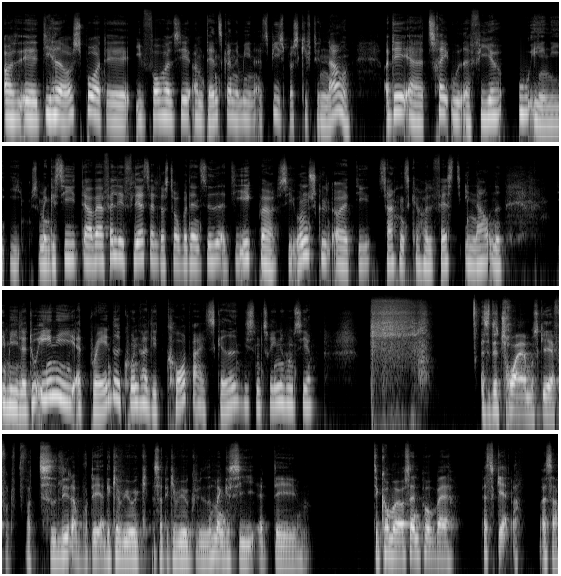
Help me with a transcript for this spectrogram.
Og øh, de havde også spurgt øh, i forhold til, om danskerne mener, at Spis bør skifte navn. Og det er tre ud af fire uenige i. Så man kan sige, der er i hvert fald et flertal, der står på den side, at de ikke bør sige undskyld, og at de sagtens kan holde fast i navnet. Emil, er du enig i, at brandet kun har lidt kortvarigt skade, ligesom Trine hun siger? Altså det tror jeg måske er for, for tidligt at vurdere. Det kan vi jo ikke, altså det kan vi jo ikke vide. Man kan sige, at det, det kommer jo også an på, hvad, hvad sker der? Altså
